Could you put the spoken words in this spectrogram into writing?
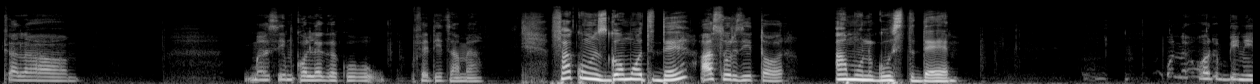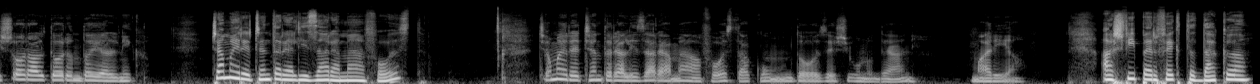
Ca la... Mă simt colegă cu fetița mea. fac un zgomot de, Asurzitor. am un gust de... Uneori binișor, alteori îndoielnic. Cea mai recentă realizare a mea a fost... Cea mai recentă realizare a mea a fost acum 21 de ani. Maria. Aș fi perfect dacă...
